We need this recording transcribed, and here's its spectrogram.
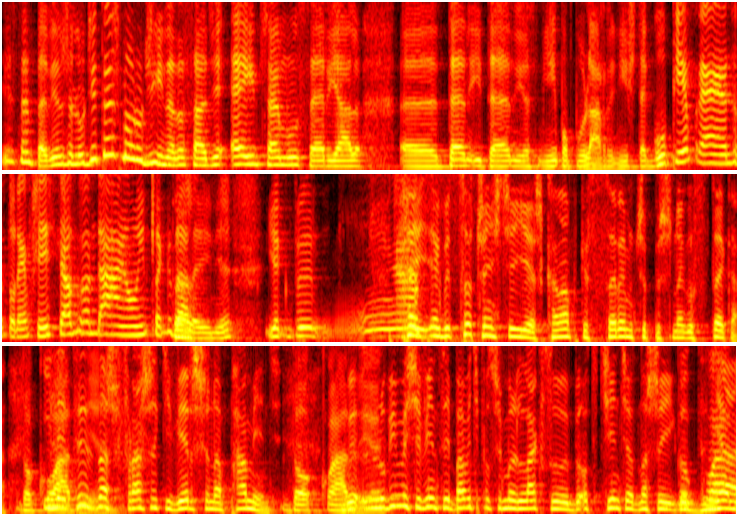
jestem pewien, że ludzie też marudzi na zasadzie ej, czemu serial e, ten i ten jest mniej popularny niż te głupie Friends, które wszyscy oglądają i tak, dalej, nie? Jakby... Hej, jakby co częściej jesz? Kanapkę z serem czy pysznego steka? Dokładnie. Ile ty znasz fraszek i wierszy na pamięć? Dokładnie. By, lubimy się więcej bawić, potrzebujemy relaksu, by odcięcia od naszego dnia.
